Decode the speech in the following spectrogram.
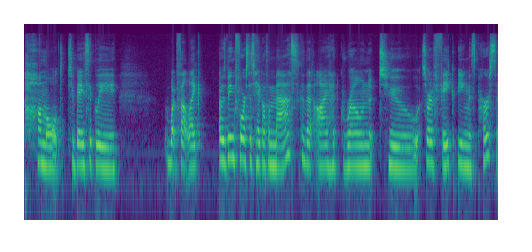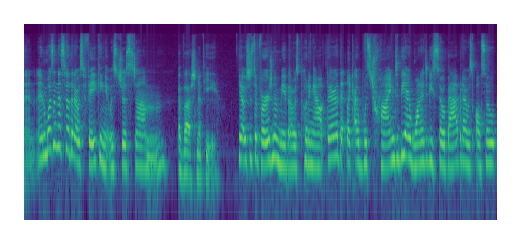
pummeled to basically what felt like I was being forced to take off a mask that I had grown to sort of fake being this person. And it wasn't necessarily that I was faking, it was just um A version of you. yeah, it was just a version of me that I was putting out there that like I was trying to be. I wanted to be so bad, but I was also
